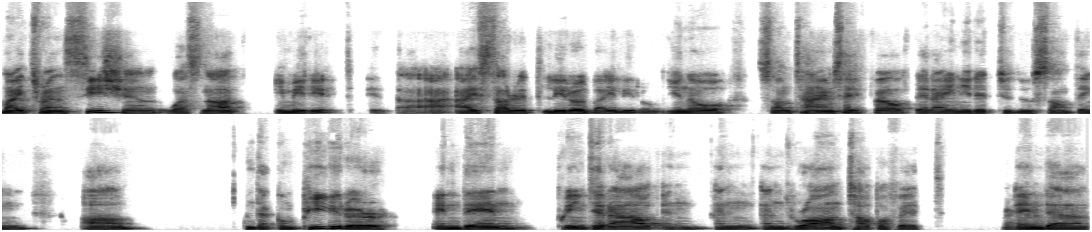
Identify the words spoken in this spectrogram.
my transition was not immediate. I, I started little by little. You know, sometimes I felt that I needed to do something um, the computer and then print it out and and and draw on top of it. Mm-hmm. And uh,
